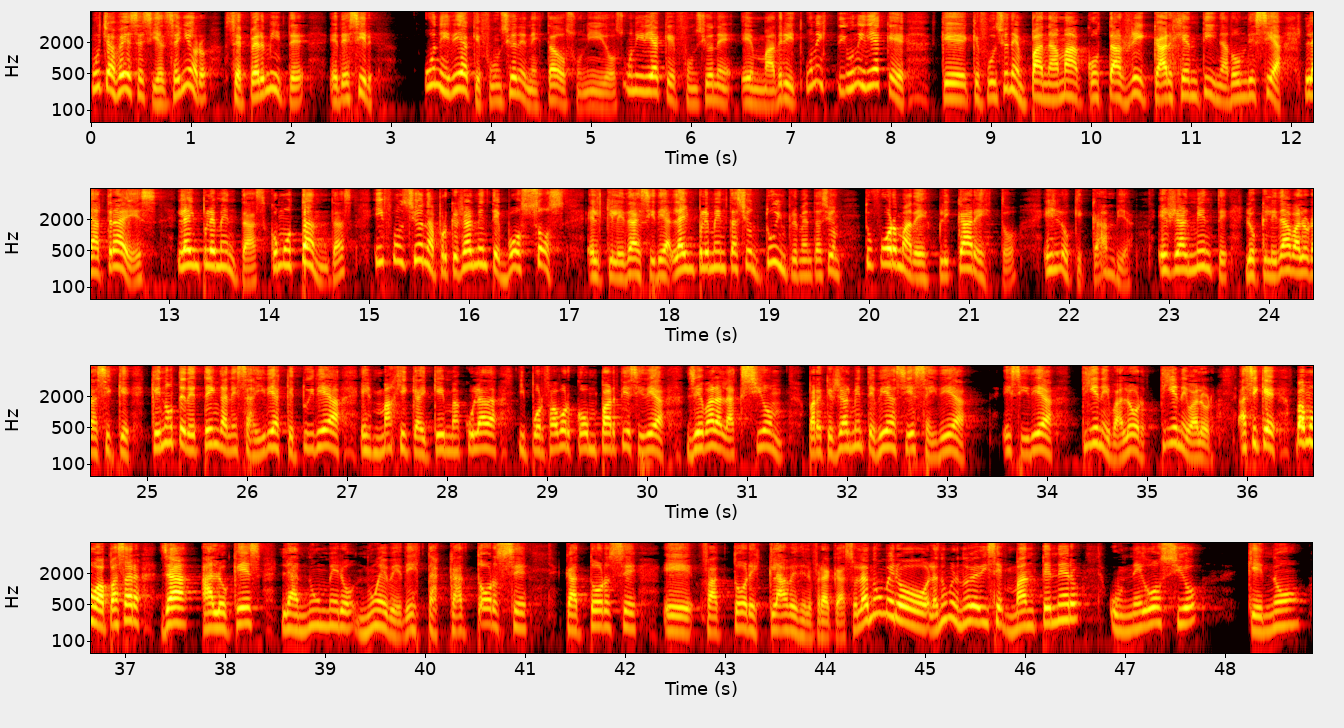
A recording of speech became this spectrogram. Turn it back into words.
Muchas veces, y el Señor se permite es decir, una idea que funcione en Estados Unidos, una idea que funcione en Madrid, una, idea que, que, que, funcione en Panamá, Costa Rica, Argentina, donde sea, la traes, la implementas como tantas y funciona porque realmente vos sos el que le da esa idea. La implementación, tu implementación, tu forma de explicar esto es lo que cambia es realmente lo que le da valor. Así que que no te detengan esas ideas, que tu idea es mágica y que inmaculada. Y por favor, comparte esa idea, llevar a la acción para que realmente veas si esa idea esa idea tiene valor, tiene valor. Así que vamos a pasar ya a lo que es la número 9 de estas 14, 14 eh, factores claves del fracaso. La número, la número 9 dice mantener un negocio que no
